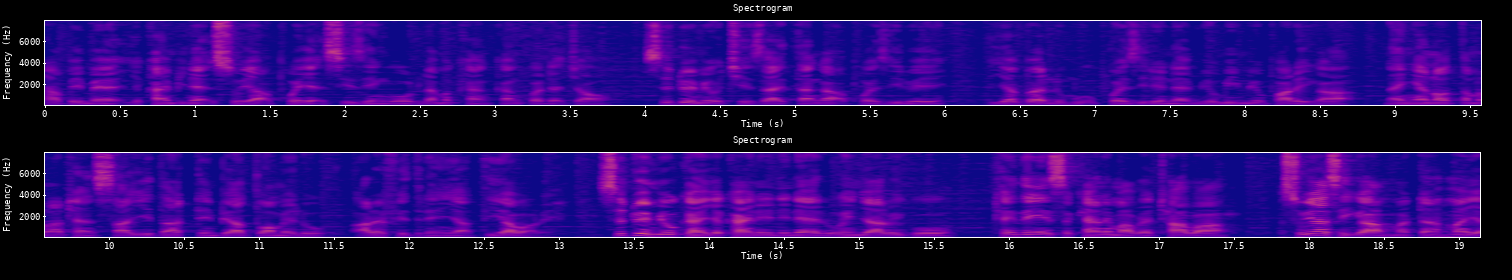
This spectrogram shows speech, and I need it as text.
ထားပေးမဲ့ရခိုင်ပြည်နယ်အစိုးရအဖွဲ့ရဲ့အစီအစဉ်ကိုလက်မခံကန့်ကွက်တဲ့အကြောင်းစစ်တွေမျိုးအခြေစိုက်တန်ခအဖွဲ့အစည်းတွေအရက်ဘတ်လူမှုအဖွဲ့အစည်းတွေနဲ့မြို့မိမြို့ဖတွေကနိုင်ငံတော်သမ္မတထံစာရေးသားတင်ပြသွားမယ်လို့ RFA သတင်းအရသိရပါတယ်စစ်တွေမျိုးခံရခိုင်နေနေနဲ့ရိုဟင်ဂျာတွေကိုထိန်းသိမ်းစခန်းထဲမှာပဲထားပါအစိုးရစီကမှတ်တမ်းမှတ်ရ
